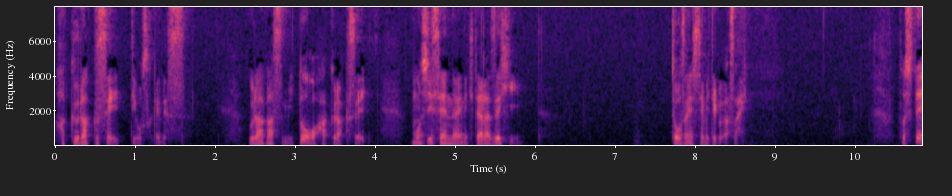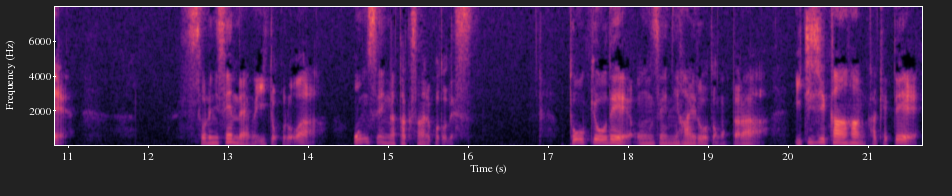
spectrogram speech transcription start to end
白楽星っていうお酒です。裏霞と白楽星。もし仙台に来たらぜひ挑戦してみてください。そして、それに仙台のいいところは温泉がたくさんあることです。東京で温泉に入ろうと思ったら1時間半かけて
